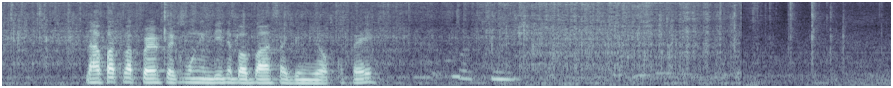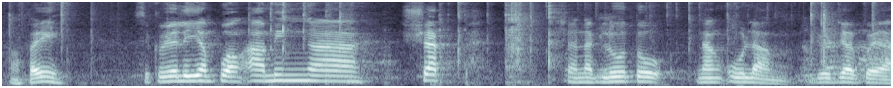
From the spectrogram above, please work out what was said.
Dapat ma-perfect mong hindi nababasag yung yolk, okay? Okay. Si Kuya Liam po ang aming ah, chef. Siya nagluto ng ulam. Good job, Kuya.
